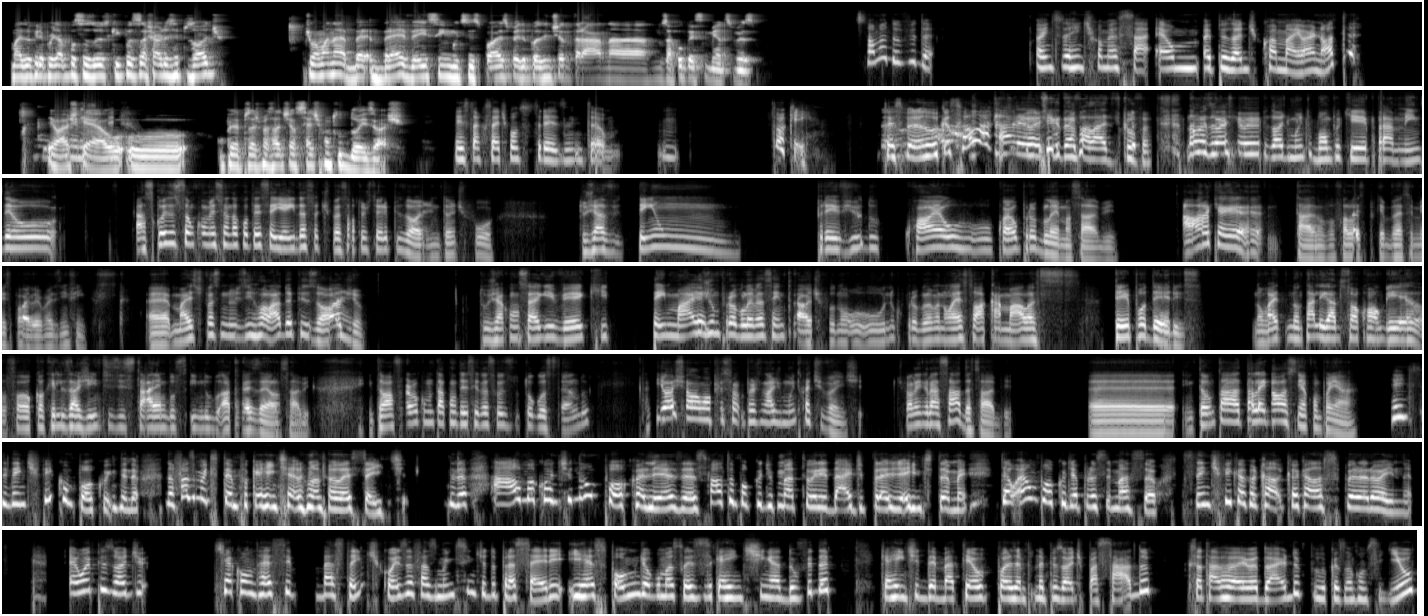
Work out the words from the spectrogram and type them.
mas eu queria perguntar pra vocês dois o que vocês acharam desse episódio. De uma maneira bre- breve aí, sem muitos spoilers, pra depois a gente entrar na- nos acontecimentos mesmo. Só uma dúvida. Antes da gente começar, é um episódio com a maior nota? Eu acho que é. O, o, o episódio passado tinha 7.2, eu acho. Esse tá com 7.13, então. hum, Ok. Tô esperando o Lucas falar. Ah, eu achei que tu ia falar, desculpa. Não, mas eu achei o episódio muito bom porque pra mim deu. As coisas estão começando a acontecer e ainda só, tipo, é só o terceiro episódio. Então, tipo, tu já tem um preview do qual é o qual é o problema, sabe? A hora que. Tá, não vou falar isso porque vai ser meio spoiler, mas enfim. É, mas, tipo assim, no desenrolar do episódio, tu já consegue ver que tem mais de um problema central. Tipo, no- o único problema não é só a Kamala ter poderes. Não vai, não tá ligado só com alguém, só com aqueles agentes estarem indo atrás dela, sabe? Então a forma como tá acontecendo as coisas eu tô gostando. E eu acho ela uma perso- personagem muito cativante. Tipo, ela é engraçada, sabe? É, Então tá, tá legal assim acompanhar. A gente se identifica um pouco, entendeu? Não faz muito tempo que a gente era um adolescente. A alma continua um pouco ali, às vezes. Falta um pouco de maturidade pra gente também. Então é um pouco de aproximação. Se identifica com aquela, com aquela super-heroína. É um episódio que acontece bastante coisa, faz muito sentido pra série e responde algumas coisas que a gente tinha dúvida, que a gente debateu, por exemplo, no episódio passado, que só tava eu e o Eduardo, o Lucas não conseguiu.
